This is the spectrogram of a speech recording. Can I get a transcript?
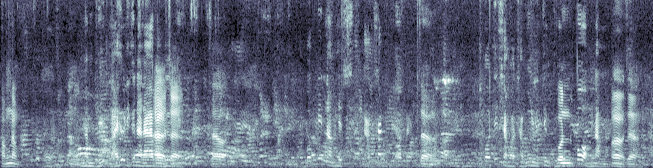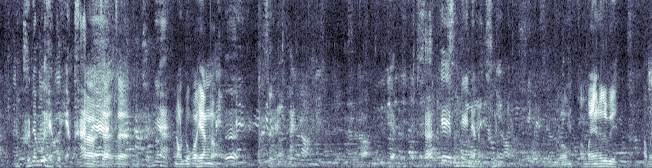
ของน้โอ้นำหิหลายหื้อดีกันนะนะำเออจะจะผมนี่นำเห็ดการสั่งออกไปจะก่อนที่สั่งว่าทำมือจึงคนป้องนำนะเออ จะขึ้นน้ำด้วยแหงก็แหงคัดเออแน่จะจะขึ้นเนี่ยหนองดวงก็แห้งเนาะเออซึ่งอันนี้ซึ่งว่าแหงคัดแก้บางทีเนี่ยนะขึ้นเดี๋ยวเอาไม้ให้ดูบีเอาไม้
